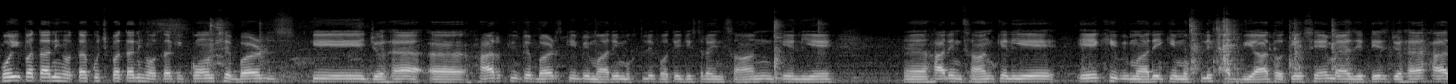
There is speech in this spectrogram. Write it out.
کوئی پتہ نہیں ہوتا، کچھ پتہ نہیں ہوتا کہ کون سے برڈز کی جو ہے ہر، کیونکہ برڈز کی بیماری مختلف ہوتی ہے، جس طرح انسان کے لیے ہر انسان کے لیے ایک ہی بیماری کی مختلف ادویات ہوتی ہیں سیم ایز اٹ از جو ہے، ہر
